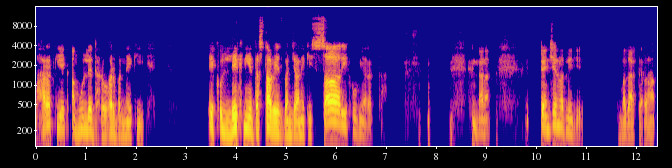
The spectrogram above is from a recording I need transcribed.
भारत की एक अमूल्य धरोहर बनने की, एक उल्लेखनीय दस्तावेज़ बन जाने की सारी खूबियाँ रखता ना ना, टेंशन मत लीजिए, मज़ाक कर रहा हूँ।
